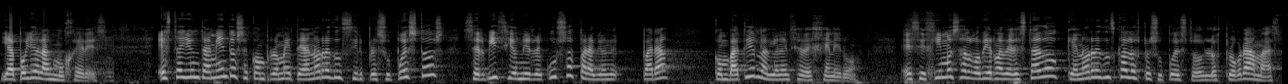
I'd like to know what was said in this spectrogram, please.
y apoyo a las mujeres. Este ayuntamiento se compromete a no reducir presupuestos, servicios ni recursos para, combatir la violencia de género. Exigimos al Gobierno del Estado que no reduzca los presupuestos, los programas,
